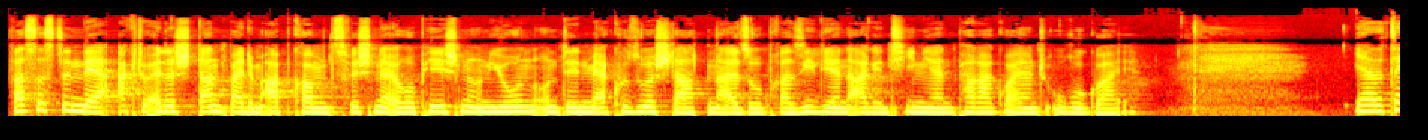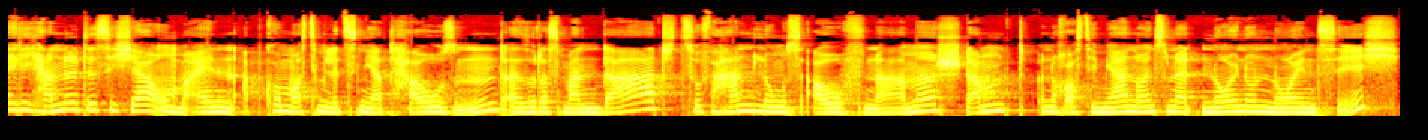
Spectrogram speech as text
Was ist denn der aktuelle Stand bei dem Abkommen zwischen der Europäischen Union und den Mercosur-Staaten, also Brasilien, Argentinien, Paraguay und Uruguay? Ja, tatsächlich handelt es sich ja um ein Abkommen aus dem letzten Jahrtausend. Also das Mandat zur Verhandlungsaufnahme stammt noch aus dem Jahr 1999.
